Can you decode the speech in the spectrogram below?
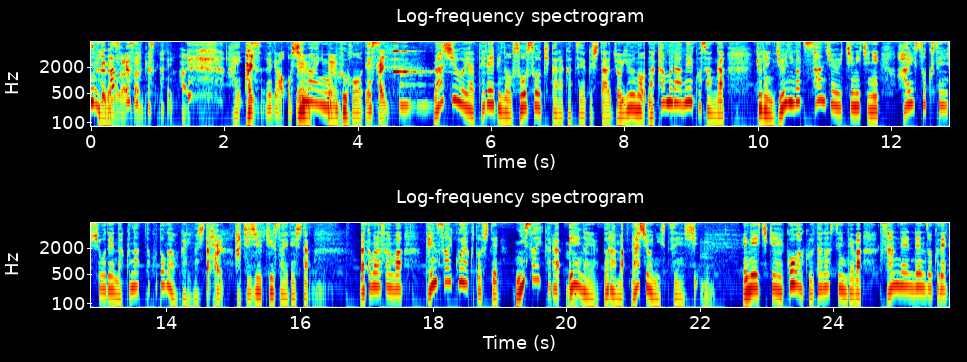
組んででもらったんですけど。はい、はい、はい、それではおしまいにも不法です、うん。うん。はい。ラジオやテレビの創創期から活躍した女優の中村芽子さんが去年12月31日に肺塞栓症で亡くなったことが分かりました、はい、89歳でした、うん、中村さんは天才子役として2歳から映画やドラマ、うん、ラジオに出演し、うん、NHK 紅白歌合戦では3年連続で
